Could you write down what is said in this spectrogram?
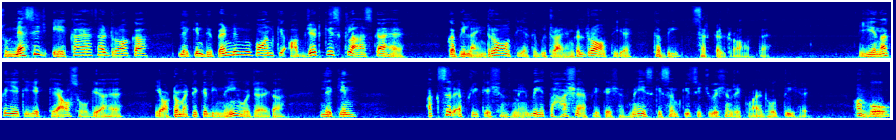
سو میسج ایک آیا تھا ڈرا کا، لیکن ڈپینڈنگ اپون کہ آبجیکٹ کس کلاس کا ہے، کبھی لائن ڈرا ہوتی ہے، کبھی ٹرائنگل ڈرا ہوتی ہے، کبھی سرکل ڈرا ہوتا ہے۔ یہ نہ کہیے کہ یہ کیاس ہو گیا ہے، یہ آٹومیٹیکلی نہیں ہو جائے گا، لیکن اکثر اپلیکیشن میں بے تحاشا اپلیکیشن میں اس قسم کی سچویشن ریکوائرڈ ہوتی ہے اور وہ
